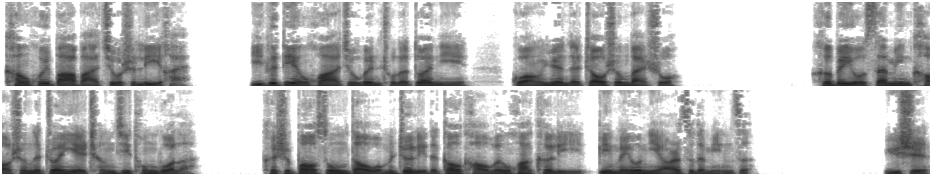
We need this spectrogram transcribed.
康辉爸爸就是厉害，一个电话就问出了端倪。广院的招生办说：“河北有三名考生的专业成绩通过了，可是报送到我们这里的高考文化课里并没有你儿子的名字。”于是，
